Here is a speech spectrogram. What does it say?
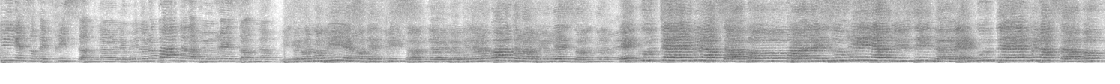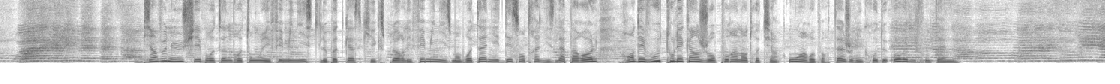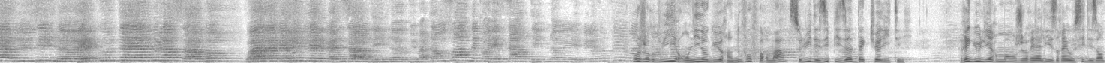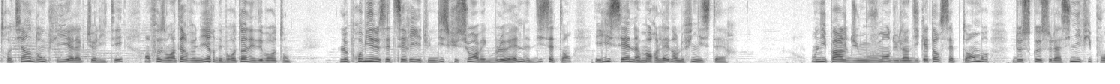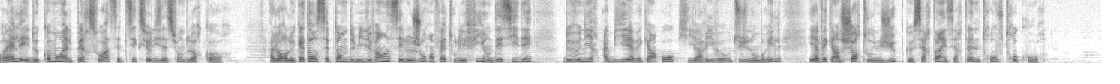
nuit, elles sont et frissonnent, le bruit de leur pas dans la rue résonne. Il fait encore nuit, elles sont et frissonnent, le bruit de leur pas dans la rue résonne. Écoutez, bruit leurs sabots, voilà les ouvrières d'usine. Écoutez, bruit leurs sabots, voilà qu'arrivent les peines. Bienvenue chez Bretonne Breton et Féministe, le podcast qui explore les féminismes en Bretagne et décentralise la parole. Rendez-vous tous les 15 jours pour un entretien ou un reportage au micro de Aurélie Fontaine. Aujourd'hui, on inaugure un nouveau format, celui des épisodes d'actualité. Régulièrement, je réaliserai aussi des entretiens, donc liés à l'actualité, en faisant intervenir des Bretonnes et des Bretons. Le premier de cette série est une discussion avec Bleuhen, 17 ans, et lycéenne à Morlaix dans le Finistère. On y parle du mouvement du lundi 14 septembre, de ce que cela signifie pour elle et de comment elle perçoit cette sexualisation de leur corps. Alors le 14 septembre 2020, c'est le jour en fait où les filles ont décidé de venir habillées avec un haut qui arrive au-dessus du nombril et avec un short ou une jupe que certains et certaines trouvent trop court.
